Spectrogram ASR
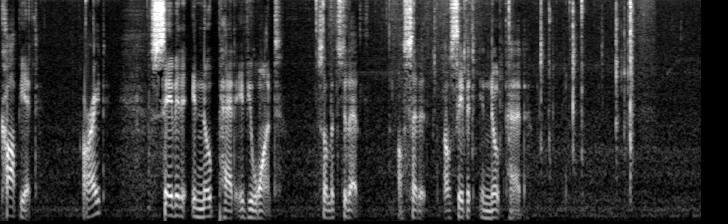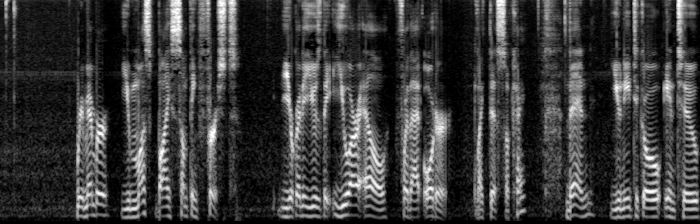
Copy it. Alright? Save it in Notepad if you want. So let's do that. I'll set it, I'll save it in Notepad. Remember, you must buy something first. You're going to use the URL for that order, like this, okay? Then you need to go into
